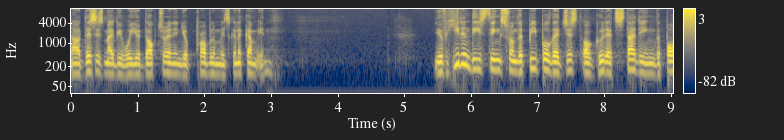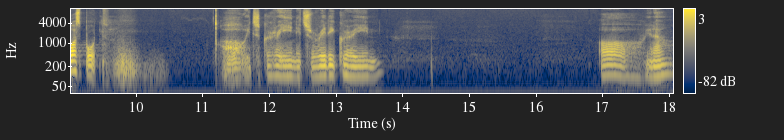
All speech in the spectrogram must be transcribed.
Now, this is maybe where your doctrine and your problem is going to come in. You've hidden these things from the people that just are good at studying the passport. Oh, it's green, it's really green. Oh, you know,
